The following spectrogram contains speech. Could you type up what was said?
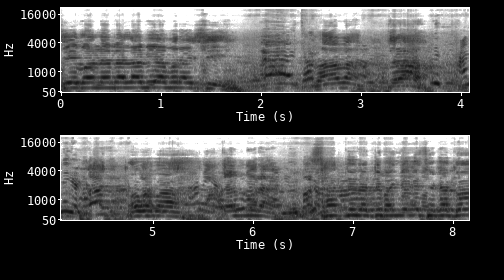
জীবনে বেলা বিয়া পড়াইছি বাবা ও বাবা তেমরা সাতনি রাতে ভাঙ্গে গেছে কাকো।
